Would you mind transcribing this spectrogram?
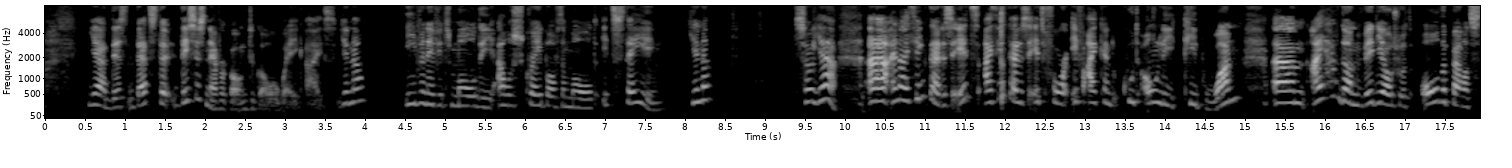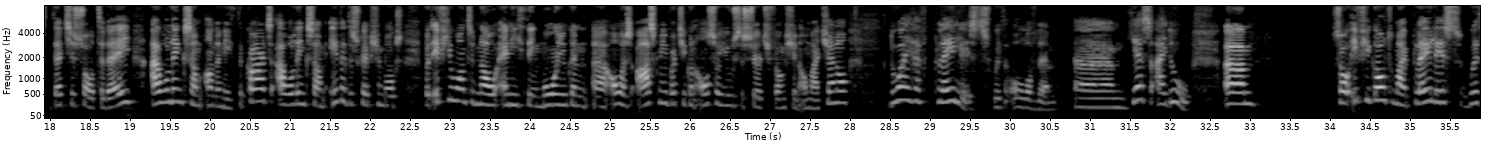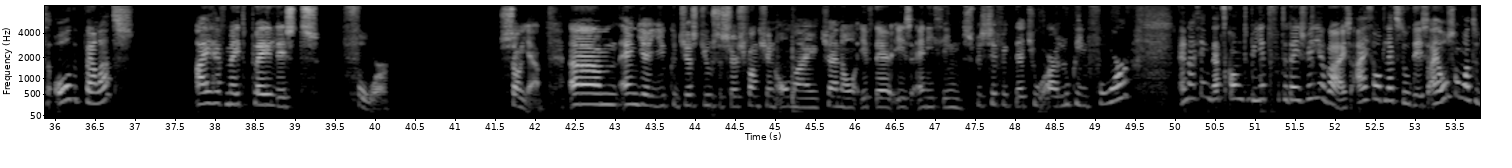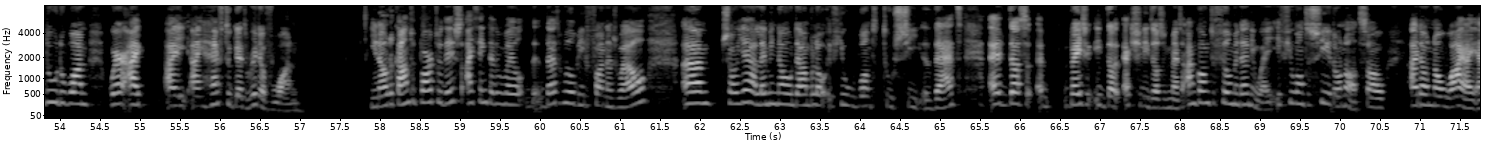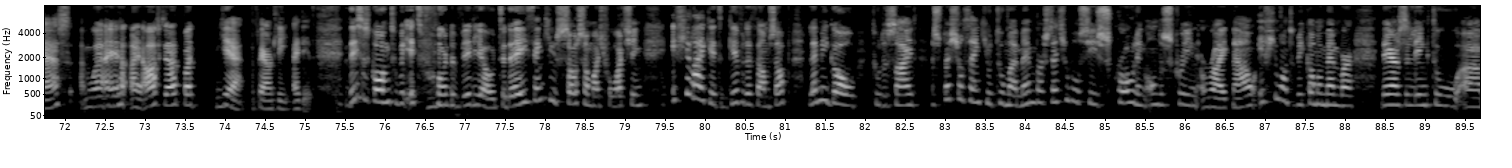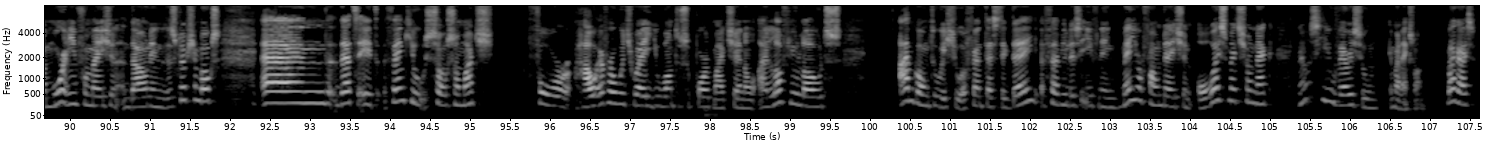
yeah, this that's the this is never going to go away, guys. You know, even if it's moldy, I will scrape off the mold. It's staying. You know. So yeah, uh, and I think that is it. I think that is it for if I can could only keep one. Um, I have done videos with all the palettes that you saw today. I will link some underneath the cards. I will link some in the description box. But if you want to know anything more, you can uh, always ask me. But you can also use the search function on my channel. Do I have playlists with all of them? Um, yes, I do. Um, so if you go to my playlist with all the palettes I have made playlists for. So yeah, um, and yeah, you could just use the search function on my channel if there is anything specific that you are looking for. And I think that's going to be it for today's video, guys. I thought let's do this. I also want to do the one where I, I, I have to get rid of one you know the counterpart to this i think that will that will be fun as well. Um, so yeah let me know down below if you want to see that. It does uh, basically it actually doesn't matter. I'm going to film it anyway if you want to see it or not. So i don't know why i asked why i, I asked that but yeah, apparently I did. This is going to be it for the video today. Thank you so, so much for watching. If you like it, give it a thumbs up. Let me go to the side. A special thank you to my members that you will see scrolling on the screen right now. If you want to become a member, there's a link to uh, more information down in the description box. And that's it. Thank you so, so much for however which way you want to support my channel. I love you loads. I'm going to wish you a fantastic day, a fabulous evening. May your foundation always match your neck. And I'll see you very soon in my next one. Bye guys.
